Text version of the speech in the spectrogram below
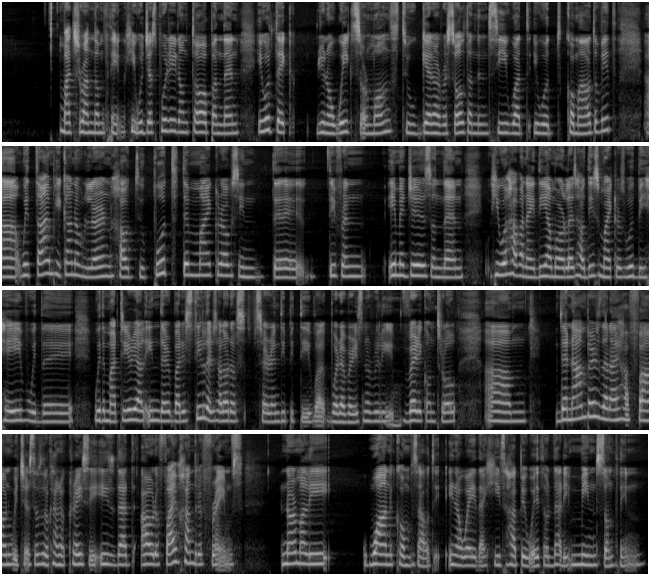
much random thing. He would just put it on top, and then it would take you know weeks or months to get a result and then see what it would come out of it. Uh, with time he kind of learned how to put the microbes in the different images and then he will have an idea more or less how these microbes would behave with the with the material in there but it's still there's a lot of serendipity wha- whatever it's not really very controlled. Um, the numbers that i have found which is also kind of crazy is that out of 500 frames normally one comes out in a way that he's happy with or that it means something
